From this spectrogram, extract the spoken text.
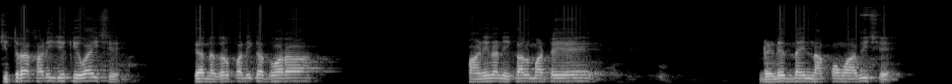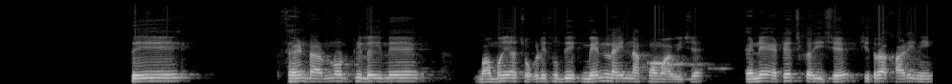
ચિત્રા ખાડી જે કહેવાય છે, ત્યાં નગરપાલિકા દ્વારા પાણીના નિકાલ માટે ડ્રેનેજ લાઈન નાખવામાં આવી છે. તે સેન્ટ આર્નોડથી લઈને બામૈયા ચોકડી સુધી એક મેઇન લાઇન નાખવામાં આવી છે. એને એટેચ કરી છે ચિત્રા ખાડીની.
